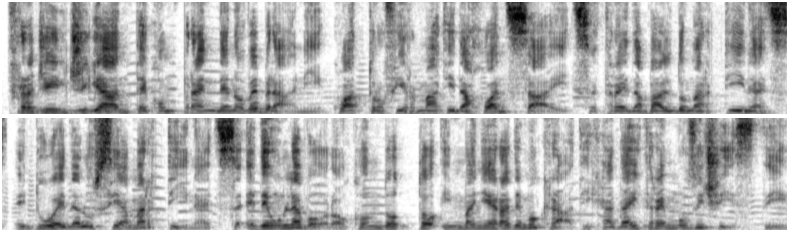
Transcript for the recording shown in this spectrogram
Fragil Gigante comprende nove brani, quattro firmati da Juan Saiz, tre da Baldo Martinez e due da Lucia Martinez ed è un lavoro condotto in maniera democratica dai tre musicisti.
